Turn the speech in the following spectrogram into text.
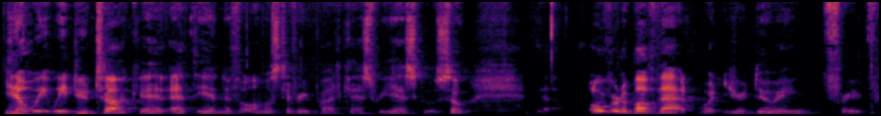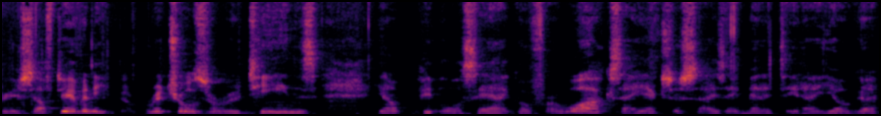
You know, we, we do talk at, at the end of almost every podcast we ask. So, over and above that, what you're doing for, for yourself, do you have any rituals or routines? You know, people will say, I go for walks, I exercise, I meditate, I yoga.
